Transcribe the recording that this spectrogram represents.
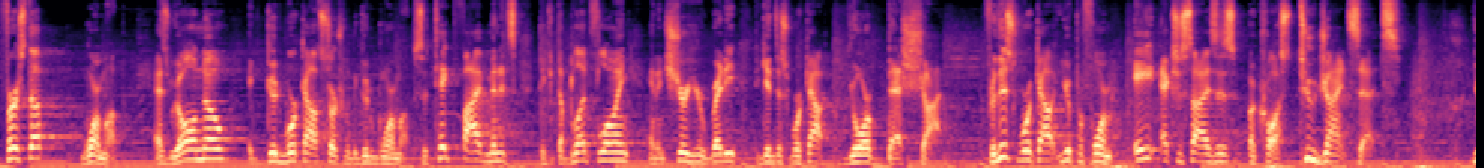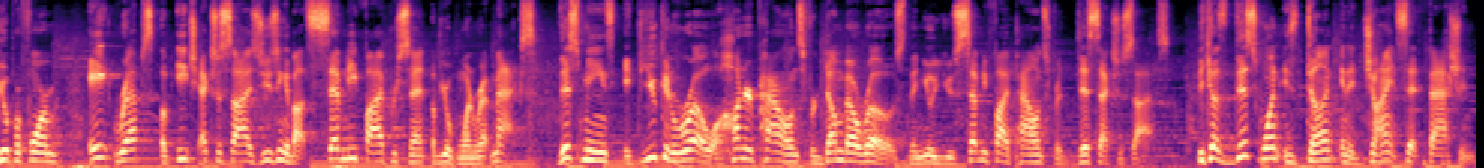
First up, warm up. As we all know, a good workout starts with a good warm up. So take five minutes to get the blood flowing and ensure you're ready to give this workout your best shot. For this workout, you'll perform eight exercises across two giant sets. You'll perform eight reps of each exercise using about 75% of your one rep max. This means if you can row 100 pounds for dumbbell rows, then you'll use 75 pounds for this exercise. Because this one is done in a giant set fashion,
